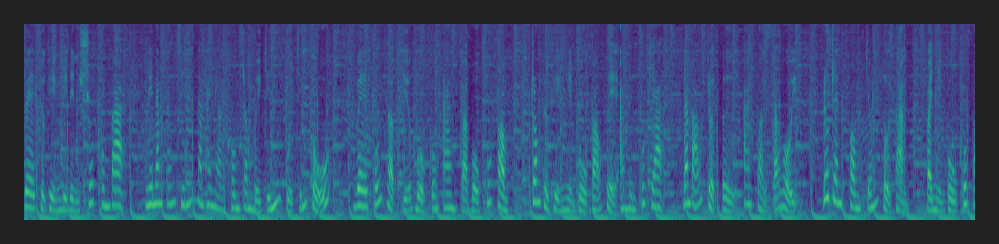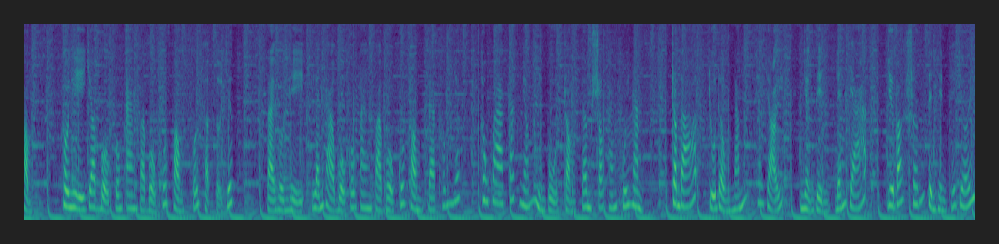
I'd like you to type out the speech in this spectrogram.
về thực hiện Nghị định số 03 ngày 5 tháng 9 năm 2019 của Chính phủ về phối hợp giữa Bộ Công an và Bộ Quốc phòng trong thực hiện nhiệm vụ bảo vệ an ninh quốc gia, đảm bảo trật tự an toàn xã hội, đấu tranh phòng chống tội phạm và nhiệm vụ quốc phòng. Hội nghị do Bộ Công an và Bộ Quốc phòng phối hợp tổ chức. Tại hội nghị, lãnh đạo Bộ Công an và Bộ Quốc phòng đã thống nhất thông qua các nhóm nhiệm vụ trọng tâm 6 tháng cuối năm. Trong đó, chủ động nắm, theo dõi, nhận định, đánh giá, dự báo sớm tình hình thế giới,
